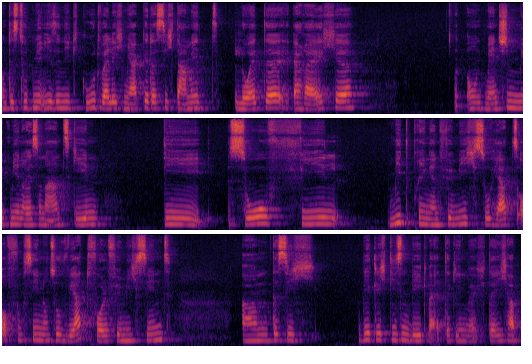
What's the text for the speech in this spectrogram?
Und das tut mir irrsinnig gut, weil ich merke, dass ich damit Leute erreiche und Menschen mit mir in Resonanz gehen, die so viel mitbringen für mich, so herzoffen sind und so wertvoll für mich sind, ähm, dass ich wirklich diesen Weg weitergehen möchte. Ich habe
